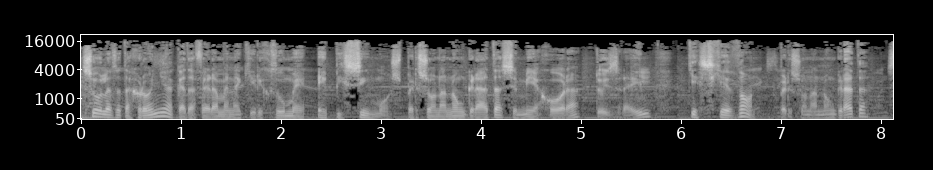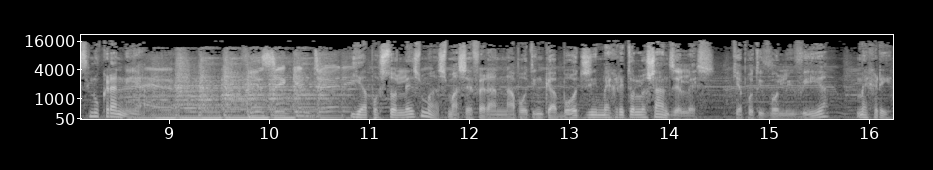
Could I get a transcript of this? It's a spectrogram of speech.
Σε όλα αυτά τα χρόνια καταφέραμε να κηρυχθούμε επισήμως persona non grata σε μία χώρα, το Ισραήλ, και σχεδόν persona non grata στην Ουκρανία. Οι αποστολές μας μας έφεραν από την Καμπότζη μέχρι το Λος Άντζελες και από τη Βολιβία μέχρι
